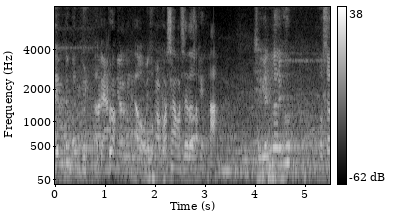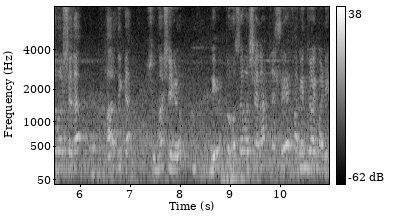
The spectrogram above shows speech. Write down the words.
ದಯವಿಟ್ಟು ಬಂದು ನೋಡಿ. ಹೊಸ ವರ್ಷದ Okay. ಹಾ. ಸೊ ಎಲ್ಲರಿಗೂ ಹೊಸ ವರ್ಷದ ಹಾರ್ದಿಕ ಶುಭಾಶಯಗಳು. ದಯವಿಟ್ಟು ಹೊಸ ವರ್ಷನ ಸೇಫ್ ಆಗಿ ಎಂಜಾಯ್ ಮಾಡಿ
